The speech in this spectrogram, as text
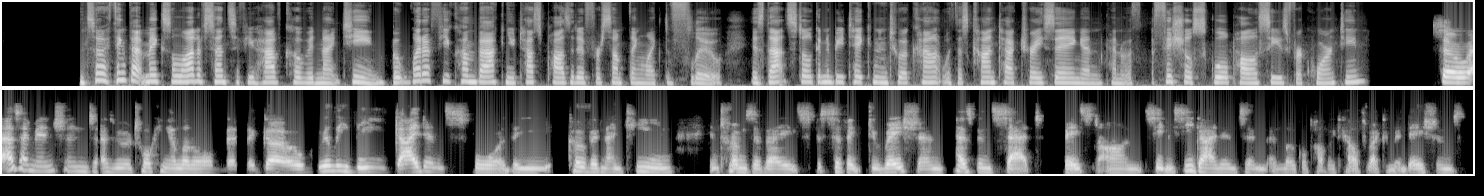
And so I think that makes a lot of sense if you have COVID 19. But what if you come back and you test positive for something like the flu? Is that still going to be taken into account with this contact tracing and kind of official school policies for quarantine? So, as I mentioned, as we were talking a little bit ago, really the guidance for the COVID 19 in terms of a specific duration has been set based on CDC guidance and, and local public health recommendations.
